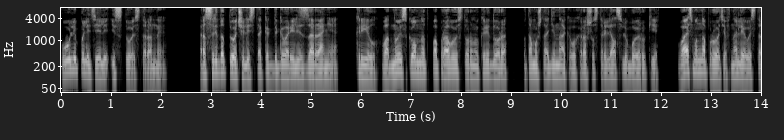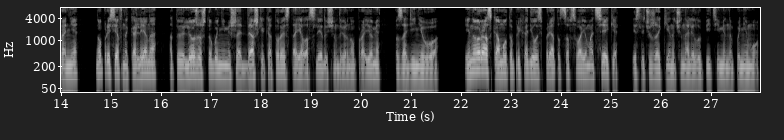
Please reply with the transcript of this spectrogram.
Пули полетели и с той стороны. Рассредоточились, так как договорились заранее. Крил в одну из комнат по правую сторону коридора, потому что одинаково хорошо стрелял с любой руки. Вайсман напротив, на левой стороне, но присев на колено, а то и лежа, чтобы не мешать Дашке, которая стояла в следующем дверном проеме позади него. Иной раз кому-то приходилось прятаться в своем отсеке, если чужаки начинали лупить именно по нему.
